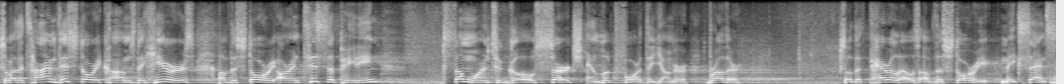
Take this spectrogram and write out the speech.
So by the time this story comes, the hearers of the story are anticipating someone to go search and look for the younger brother. So the parallels of the story make sense.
